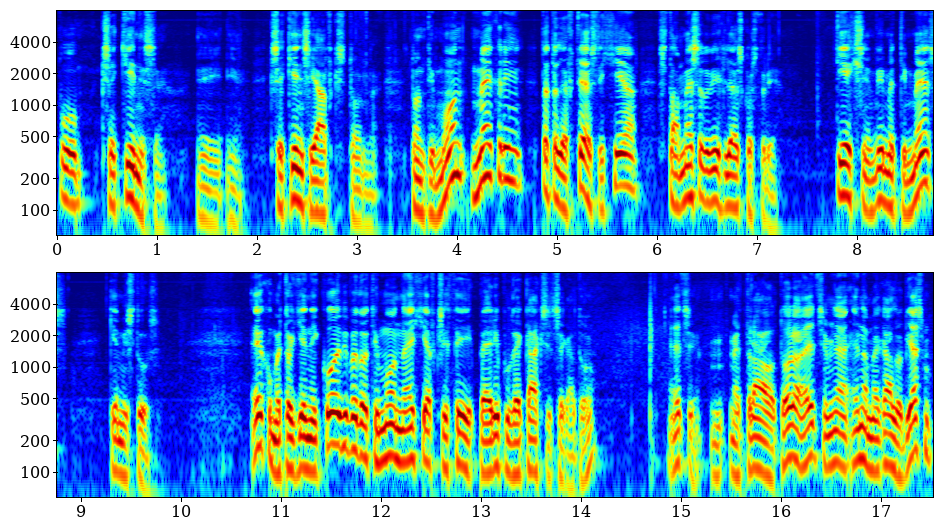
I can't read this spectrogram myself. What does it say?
που ξεκίνησε, η- η- ξεκίνησε η αύξηση των, των τιμών μέχρι τα τελευταία στοιχεία στα μέσα του 2023. Τι έχει συμβεί με τιμές και μισθούς. Έχουμε το γενικό επίπεδο τιμών να έχει αυξηθεί περίπου 16%. Έτσι. Μ- Μετράω τώρα έτσι, μια, ένα μεγάλο διάστημα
